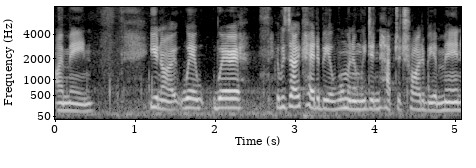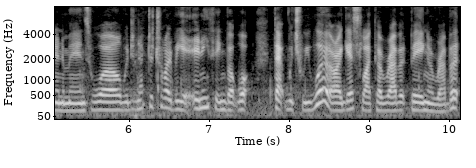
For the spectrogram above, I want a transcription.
I mean. You know, where, where it was okay to be a woman and we didn't have to try to be a man in a man's world. We didn't have to try to be anything but what that which we were, I guess, like a rabbit being a rabbit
